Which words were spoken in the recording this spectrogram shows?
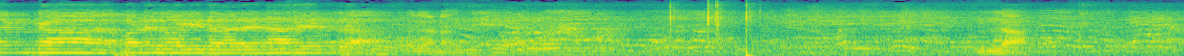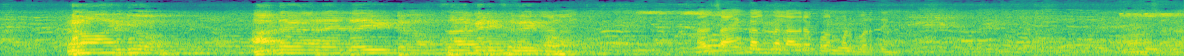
ಅಂಕ ಪಡೆದು ಹೋಗಿದ್ದಾರೆ ನರೇಂದ್ರ ಸರಿ ಅಣ್ಣ ಇಲ್ಲ. ಆಟಗಾರರೇ ದಯವಿಟ್ಟು ಸಹಕರಿಸಬೇಕು. ಅದು ಸಾಯಂಕಾಲ ಮೇಲೆ ಆದರೆ ಫೋನ್ ಮಾಡಿ ಬರ್ತೀನಿ. ಹಾಂ ಸರಿ.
